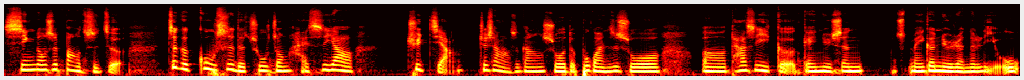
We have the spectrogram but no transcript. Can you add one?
心都是保持着这个故事的初衷，还是要去讲。就像老师刚刚说的，不管是说。呃，它是一个给女生每一个女人的礼物，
